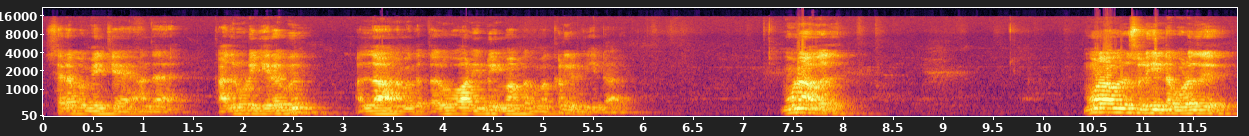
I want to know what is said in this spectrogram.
சிறப்பு மிக்க அந்த கதருடைய இரவு அல்லாஹ் நமக்கு தருவான் என்று இமாம் பெருமக்கள் எழுதுகின்றார்கள். மூணாவது மூணாவது சொல்கின்ற பொழுது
